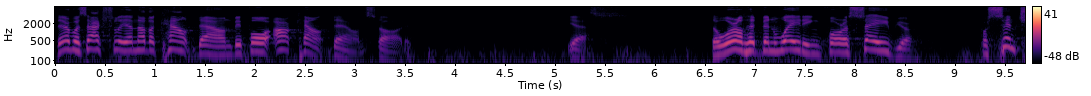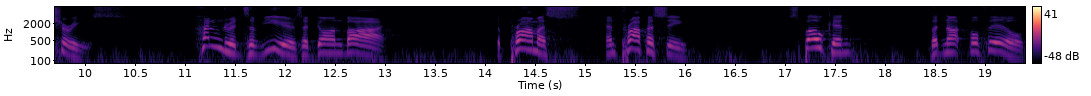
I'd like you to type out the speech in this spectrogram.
there was actually another countdown before our countdown started? Yes. The world had been waiting for a Savior for centuries. Hundreds of years had gone by. The promise and prophecy spoken but not fulfilled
